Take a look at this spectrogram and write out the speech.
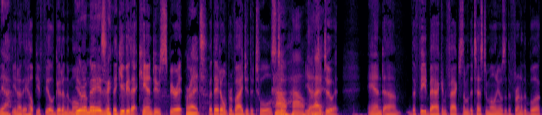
Yeah. You know, they help you feel good in the moment. They- amazing. They, give you that can do spirit. Right. But they don't provide you the tools How? to How? yeah to do it. And um, the feedback, in fact, some of the testimonials at the front of the book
